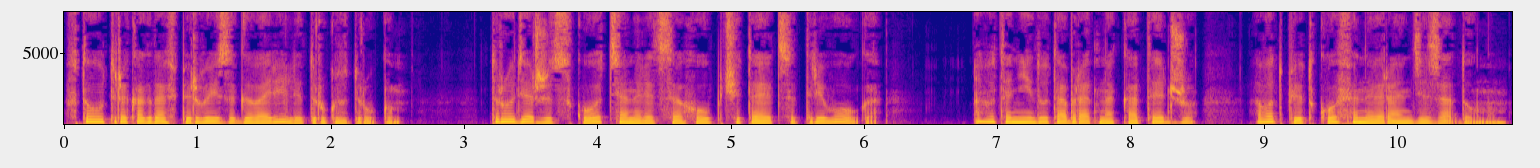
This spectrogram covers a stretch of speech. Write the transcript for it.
В то утро, когда впервые заговорили друг с другом — Тру держит Скотти, а на лице Хоуп читается тревога. А вот они идут обратно к коттеджу, а вот пьют кофе на веранде за домом.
